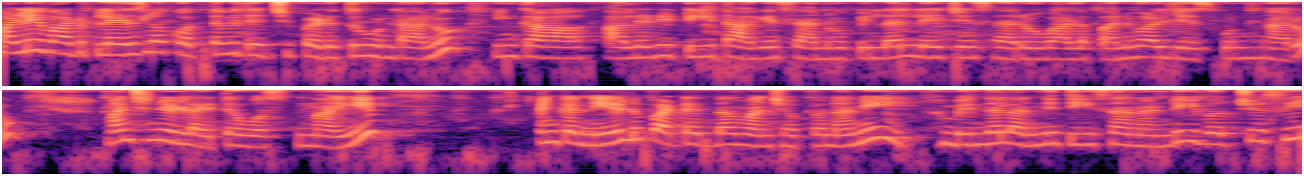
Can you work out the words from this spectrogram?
మళ్ళీ వాటి ప్లేస్లో కొత్తవి తెచ్చి పెడుతూ ఉంటాను. ఇంకా ఆల్రెడీ టీ తాగేశాను పిల్లలు లేచేశారు వాళ్ళ పని వాళ్ళు చేసుకుంటున్నారు. మంచినీళ్ళు అయితే వస్తున్నాయి. ఇంకా నీళ్ళు పట్టేద్దామని చెప్పనని బిందెలు అన్నీ తీసానండి ఇవి వచ్చేసి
